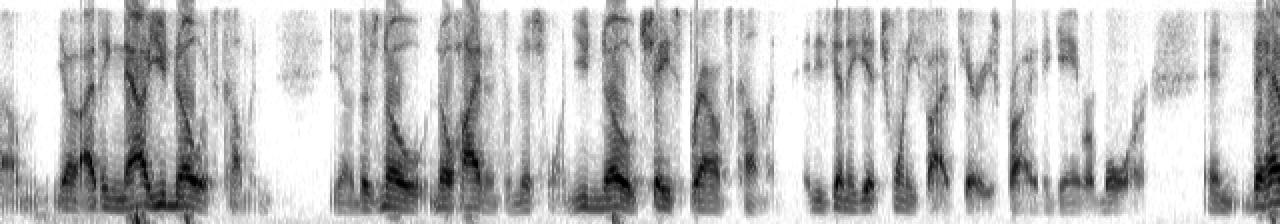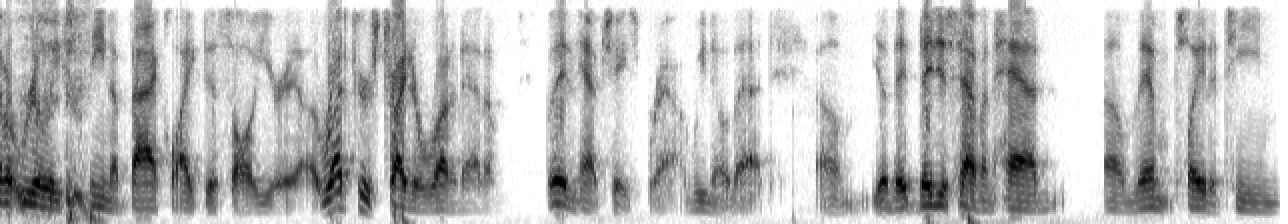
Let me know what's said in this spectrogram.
um, you know, I think now you know it's coming. You know, there's no no hiding from this one. You know, Chase Brown's coming, and he's going to get 25 carries probably in a game or more. And they haven't really seen a back like this all year. Rutgers tried to run it at him, but they didn't have Chase Brown. We know that. Um, you know, they they just haven't had. Um, they haven't played a team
